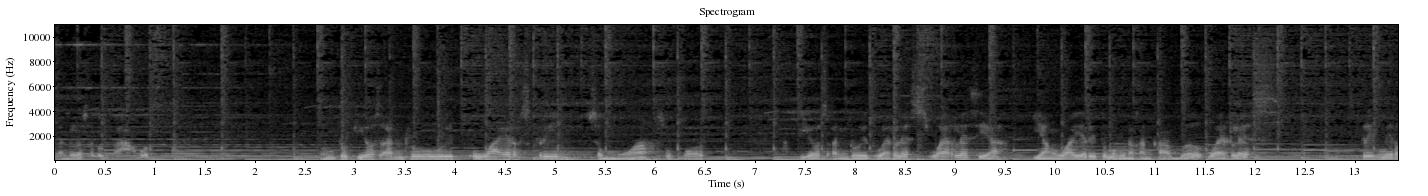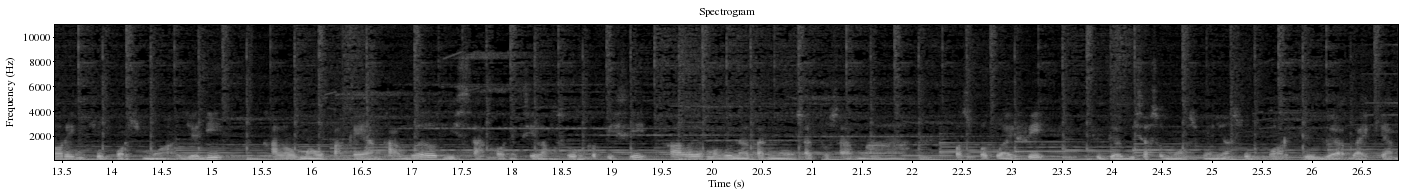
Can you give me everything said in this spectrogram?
9 dolar satu tahun. Untuk iOS Android wire screen semua support iOS Android wireless wireless ya. Yang wire itu menggunakan kabel wireless screen mirroring support semua. Jadi kalau mau pakai yang kabel bisa koneksi langsung ke PC kalau yang menggunakan mau satu sama hotspot wifi juga bisa semua semuanya support juga. Baik yang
